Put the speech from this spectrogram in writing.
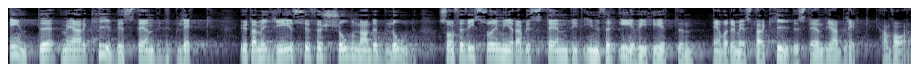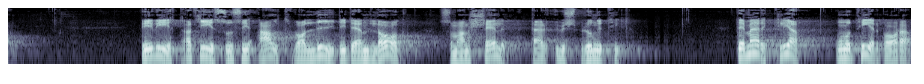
Inte med arkivbeständigt bläck utan med Jesu försonande blod som förvisso är mera beständigt inför evigheten än vad det mest arkivbeständiga bläck kan vara. Vi vet att Jesus i allt var lydig den lag som han själv är ursprunget till. Det märkliga och noterbara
